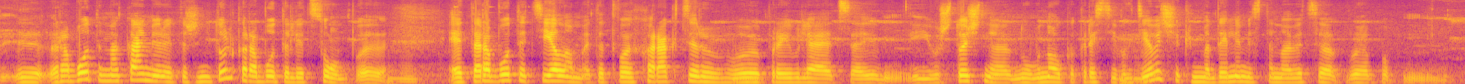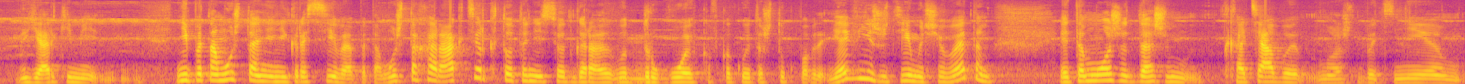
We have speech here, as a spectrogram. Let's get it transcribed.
Э, Работа на камеру это же не только работа лицом, э, это работа телом, это твой характер э, проявляется. И, и уж точно ну, много красивых девочек моделями становятся яркими. Не потому, что они некрасивые, а потому что характер кто-то несет гора- вот другой в какую-то штуку. Я вижу Тимыча в этом. Это может даже хотя бы, может быть, не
